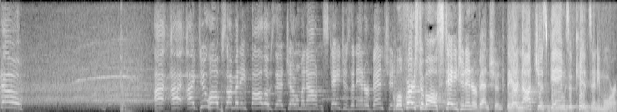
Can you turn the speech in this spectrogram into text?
know, I, I, I do hope somebody follows that gentleman out and stages an intervention. Well, first of all, stage an intervention. They are not just gangs of kids anymore.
